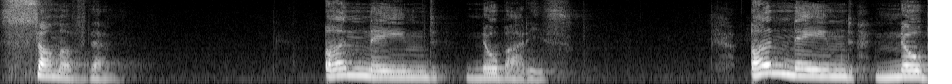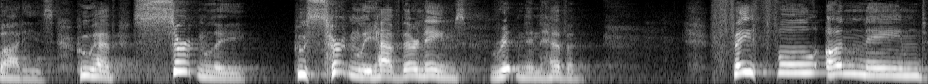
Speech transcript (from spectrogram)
Some of them. Unnamed nobodies unnamed nobodies who have certainly who certainly have their names written in heaven. Faithful, unnamed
